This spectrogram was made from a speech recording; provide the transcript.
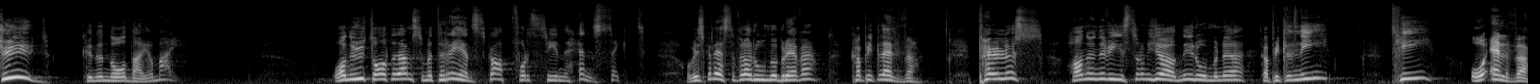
Gud kunne nå deg og meg. Og Han uttalte dem som et redskap for sin hensikt. Og Vi skal lese fra Romerbrevet, kapittel 11. Paulus han underviser om jødene i Romerne kapittel 9, 10 og 11.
